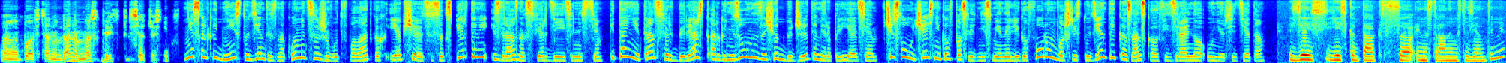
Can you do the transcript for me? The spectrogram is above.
по официальным данным, у нас 350 участников. Несколько дней студенты знакомятся, живут в палатках и общаются с экспертами из разных сфер деятельности. Питание и трансфер в Белярск организованы за счет бюджета мероприятия. В число участников последней смены Лига Форум вошли студенты Казанского федерального университета. Здесь есть контакт с иностранными студентами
